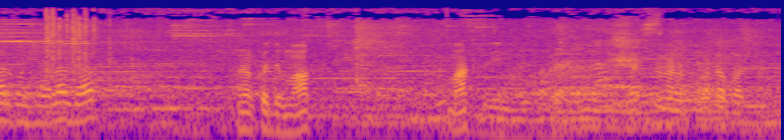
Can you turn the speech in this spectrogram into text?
సార్ కొంచెం వెళ్ళాలి సార్. కొద్ది మార్క్ మార్క్ దీన్ని ఫోటో పడుతుంది.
